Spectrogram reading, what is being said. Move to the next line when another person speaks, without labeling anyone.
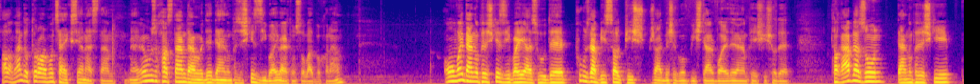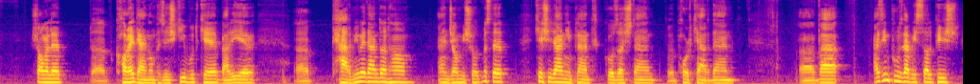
سلام من دکتر آرمان سرکسیان هستم. امروز خواستم در مورد دندون پزشکی زیبایی براتون صحبت بکنم. عنوان دندون پزشکی زیبایی از حدود 15 20 سال پیش شاید بشه گفت بیشتر وارد دندون پزشکی شده. تا قبل از اون دندون پزشکی شامل کارهای دندان پزشکی بود که برای ترمیم دندان ها انجام می‌شد. مثل کشیدن ایمپلنت گذاشتن پر کردن. و از این 15 20 سال پیش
